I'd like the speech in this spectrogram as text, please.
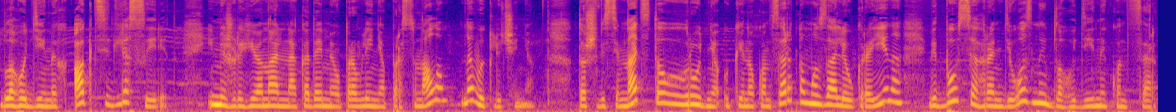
благодійних акцій для сиріт. І Міжрегіональна академія управління персоналом не виключення. Тож 18 грудня у кіноконцертному залі Україна відбувся грандіозний благодійний концерт.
